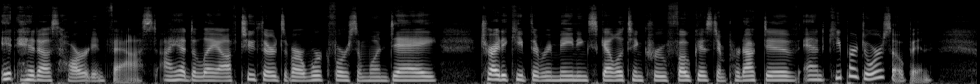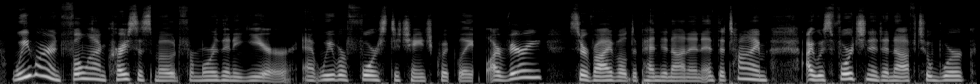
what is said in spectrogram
It hit us hard and fast. I had to lay off two thirds of our workforce in one day, try to keep the remaining skeleton crew focused and productive, and keep our doors open. We were in full on crisis mode for more than a year, and we were forced to change quickly. Our very survival depended on it. At the time, I was fortunate enough to work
